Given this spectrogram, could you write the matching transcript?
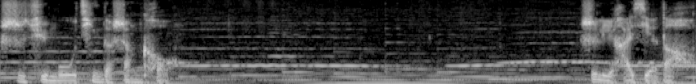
失去母亲的伤口。诗里还写道：“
